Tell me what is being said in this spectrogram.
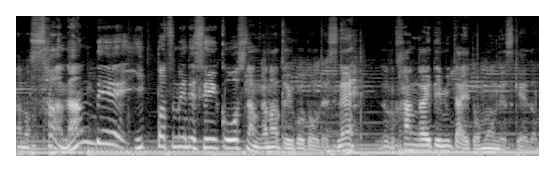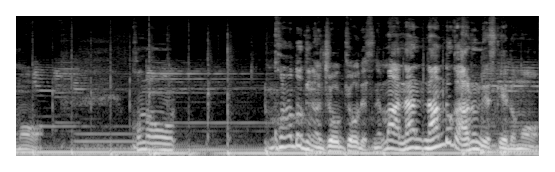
あのさあなんで一発目で成功したんかなということをですねちょっと考えてみたいと思うんですけれどもこのこの時の状況ですねまあ何度かあるんですけれども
